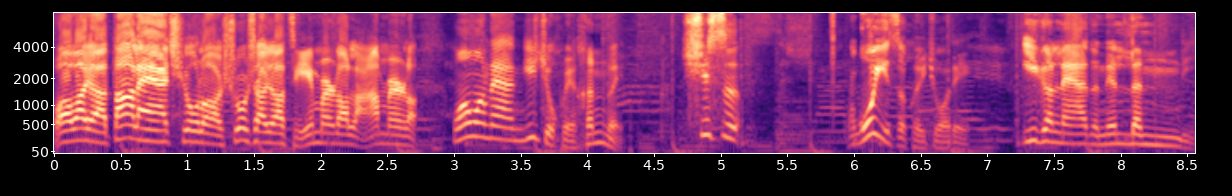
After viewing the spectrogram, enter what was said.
娃娃要打篮球了，学校要这门儿了那门儿了，往往呢你就会很累。其实我一直会觉得，一个男人的能力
